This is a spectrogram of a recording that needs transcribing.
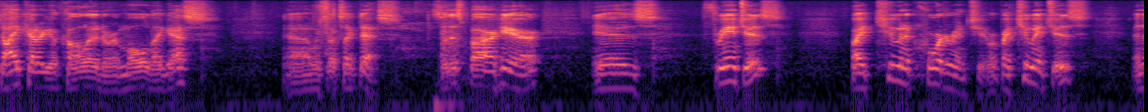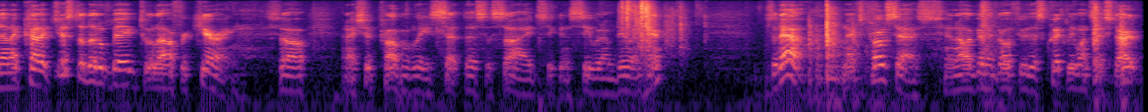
die cutter you'll call it, or a mold I guess, uh, which looks like this. So this bar here is three inches by two and a quarter inches, or by two inches, and then I cut it just a little big to allow for curing. So, and I should probably set this aside so you can see what I'm doing here. So now, next process, and I'm going to go through this quickly once I start.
